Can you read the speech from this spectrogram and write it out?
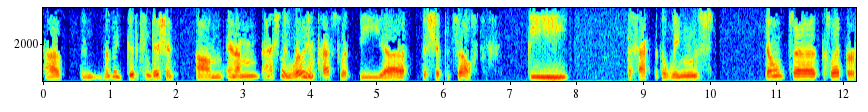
uh, in really good condition. Um, and I'm actually really impressed with the uh, the ship itself. The the fact that the wings don't uh, clip or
